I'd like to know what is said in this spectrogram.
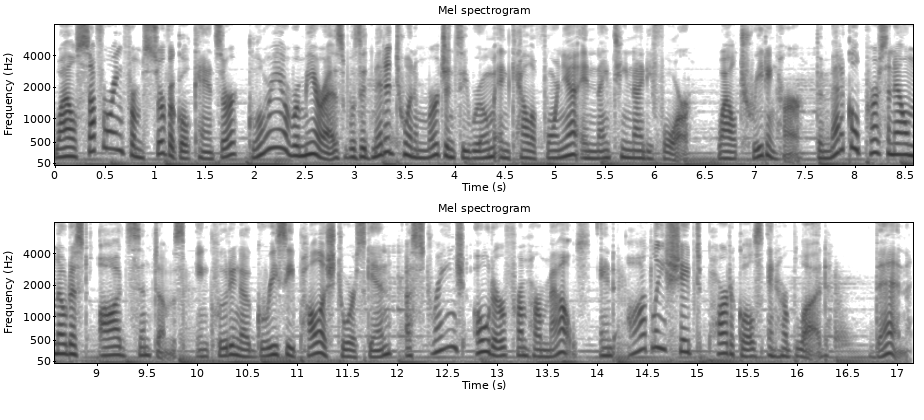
While suffering from cervical cancer, Gloria Ramirez was admitted to an emergency room in California in 1994. While treating her, the medical personnel noticed odd symptoms, including a greasy polish to her skin, a strange odor from her mouth, and oddly shaped particles in her blood. Then,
